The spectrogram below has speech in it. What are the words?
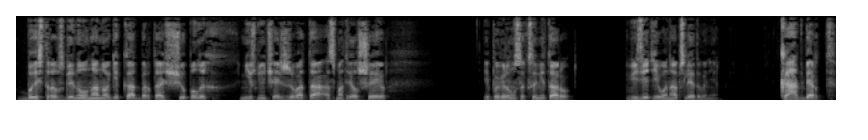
быстро взглянул на ноги Кадберта, ощупал их, нижнюю часть живота, осмотрел шею и повернулся к санитару. — Везите его на обследование. — Кадберт!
